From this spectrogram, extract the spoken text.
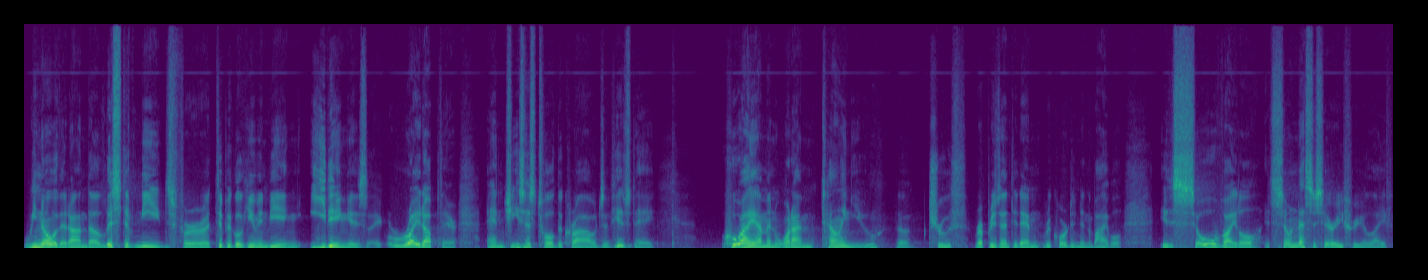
We know that on the list of needs for a typical human being, eating is like right up there. And Jesus told the crowds of his day, Who I am and what I'm telling you, the truth represented and recorded in the Bible is so vital, it's so necessary for your life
